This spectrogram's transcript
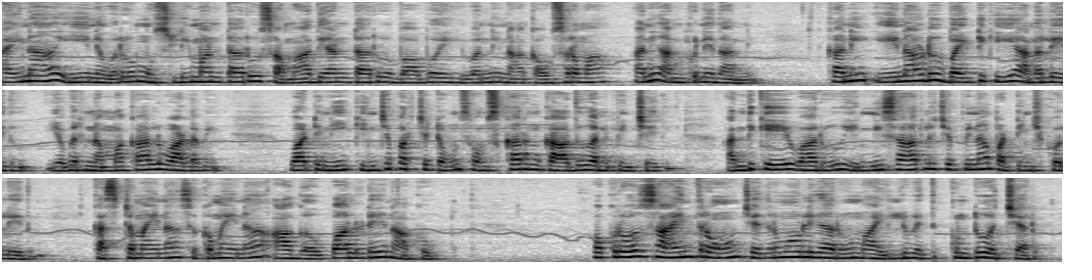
అయినా ఈయనెవరో ముస్లిం అంటారు సమాధి అంటారు బాబోయ్ ఇవన్నీ నాకు అవసరమా అని అనుకునేదాన్ని. కానీ ఏనాడు బయటికి అనలేదు. ఎవరి నమ్మకాలు వాళ్ళవి. వాటిని కించపరచటం సంస్కారం కాదు అనిపించేది. అందుకే వారు ఎన్నిసార్లు చెప్పినా పట్టించుకోలేదు. కష్టమైన సుఖమైన ఆ గౌపాలుడే నాకు. ఒకరోజు సాయంత్రం చంద్రమౌళి గారు మా ఇల్లు వెతుక్కుంటూ వచ్చారు.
